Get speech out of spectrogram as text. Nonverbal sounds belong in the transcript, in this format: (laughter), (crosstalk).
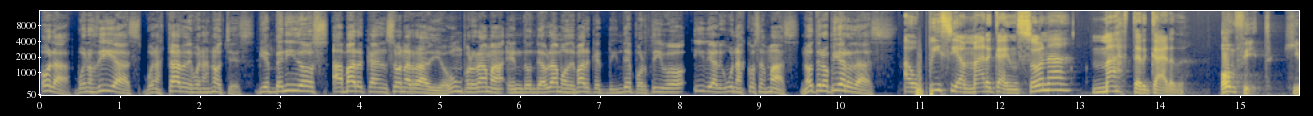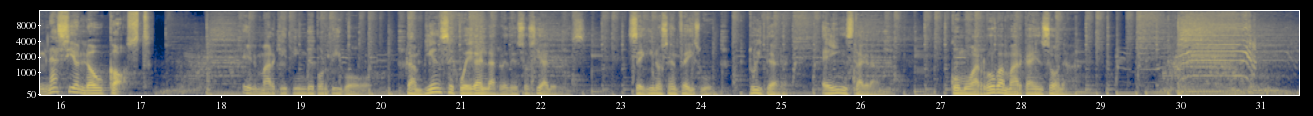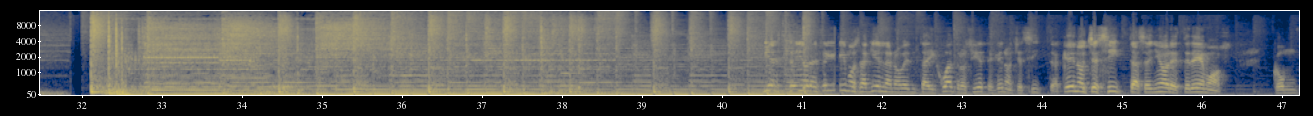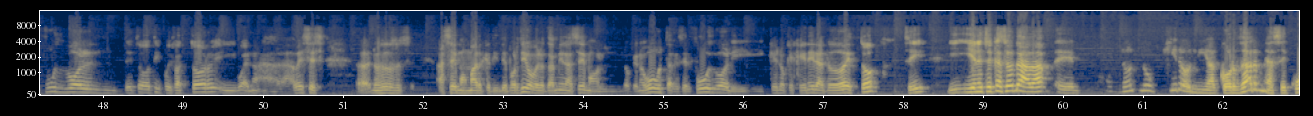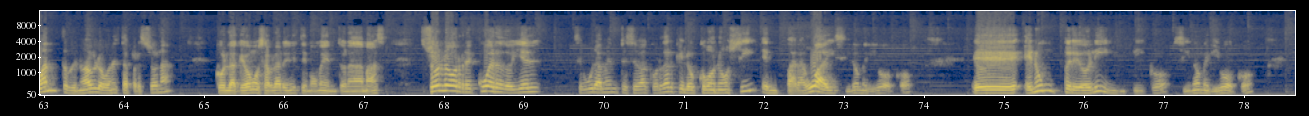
Hola, buenos días, buenas tardes, buenas noches. Bienvenidos a Marca en Zona Radio, un programa en donde hablamos de marketing deportivo y de algunas cosas más. No te lo pierdas. Auspicia Marca en Zona Mastercard. OnFit, gimnasio low cost. El marketing deportivo también se juega en las redes sociales. Seguimos en Facebook, Twitter e Instagram como arroba marca en zona. Aquí en la 94.7. Qué nochecita, qué nochecita, señores, tenemos con fútbol de todo tipo y factor. Y bueno, a, veces uh, nosotros hacemos marketing deportivo, pero también hacemos lo que nos gusta, que es el fútbol y, qué es lo que genera todo esto. ¿sí? Y, y en este caso, nada, eh, no, no quiero ni acordarme hace cuánto que no hablo con esta persona con la que vamos a hablar en este momento, nada más. Solo recuerdo, y él seguramente se va a acordar, que lo conocí en Paraguay, si no me equivoco, eh, en un preolímpico, si no me equivoco,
